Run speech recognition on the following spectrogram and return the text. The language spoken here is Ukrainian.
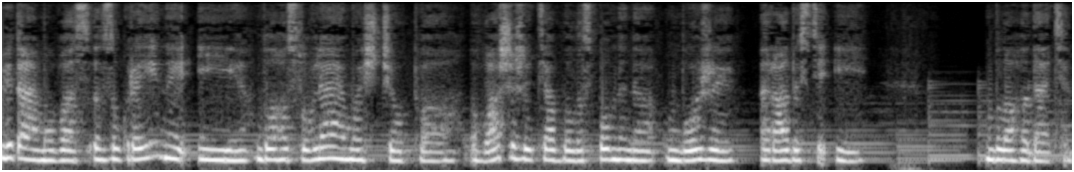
Вітаємо вас з України і благословляємо, щоб е, ваше життя було сповнене Божої радості і благодаті.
